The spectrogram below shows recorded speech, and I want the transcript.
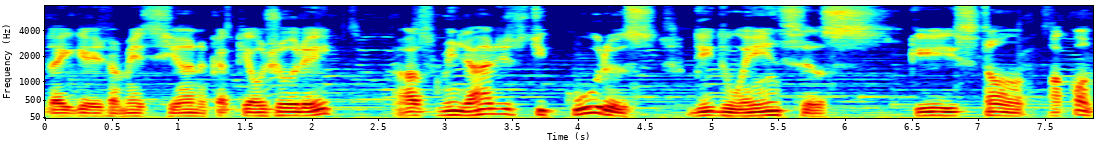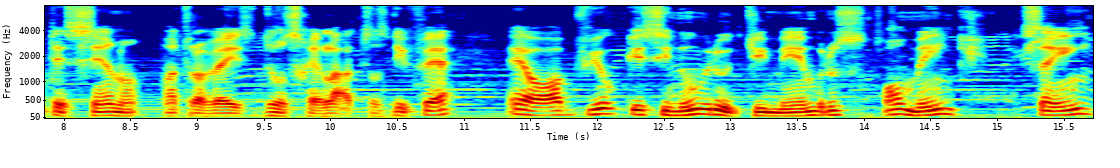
da igreja messiânica que eu jurei, as milhares de curas de doenças que estão acontecendo através dos relatos de fé, é óbvio que esse número de membros aumente sem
